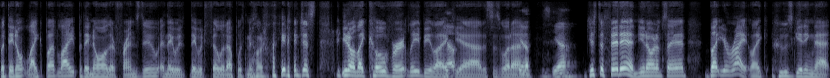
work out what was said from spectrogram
but they don't like Bud Light, but they know all their friends do, and they would they would fill it up with Miller Lite and just you know like covertly be like, yep. yeah, this is what I'm, yep. yeah, just to fit in. You know what I'm saying? But you're right. Like, who's getting that?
